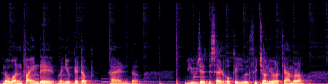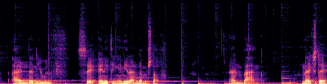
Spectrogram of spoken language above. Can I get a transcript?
You know one fine day when you get up and uh, you just decide okay you will switch on your camera and then you will say anything any random stuff. And bang. Next day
